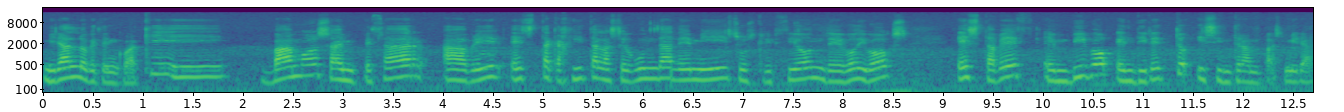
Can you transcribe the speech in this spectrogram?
Mirad lo que tengo aquí. Vamos a empezar a abrir esta cajita, la segunda de mi suscripción de Bodybox. Esta vez en vivo, en directo y sin trampas. Mirad,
